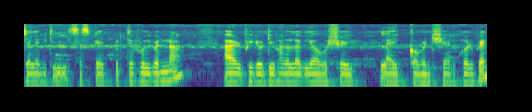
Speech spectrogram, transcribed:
চ্যানেলটি সাবস্ক্রাইব করতে ভুলবেন না। আর ভিডিওটি ভালো লাগলে অবশ্যই লাইক, কমেন্ট, শেয়ার করবেন।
